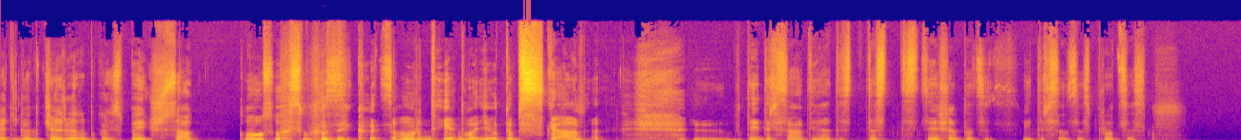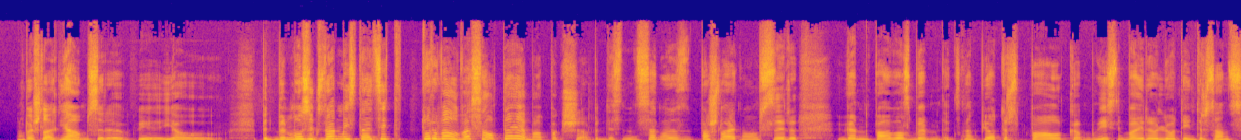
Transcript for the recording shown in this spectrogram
4 gadu, 4 gadu, kad es pēkšņi sāku klausos mūziku caur dienu, man YouTube skāna. interesanti, jā, tas, tas, tas tiešām tāds interesants process. Pašlaik, jā, mums ir jau, bet, bet mūzikas darbnīca tā ir cita, tur vēl vesela tēma apakšā, bet es saku, pašlaik mums ir gan Pāvils Bemneks, gan Piotrs Palka, īstenībā ir ļoti interesants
